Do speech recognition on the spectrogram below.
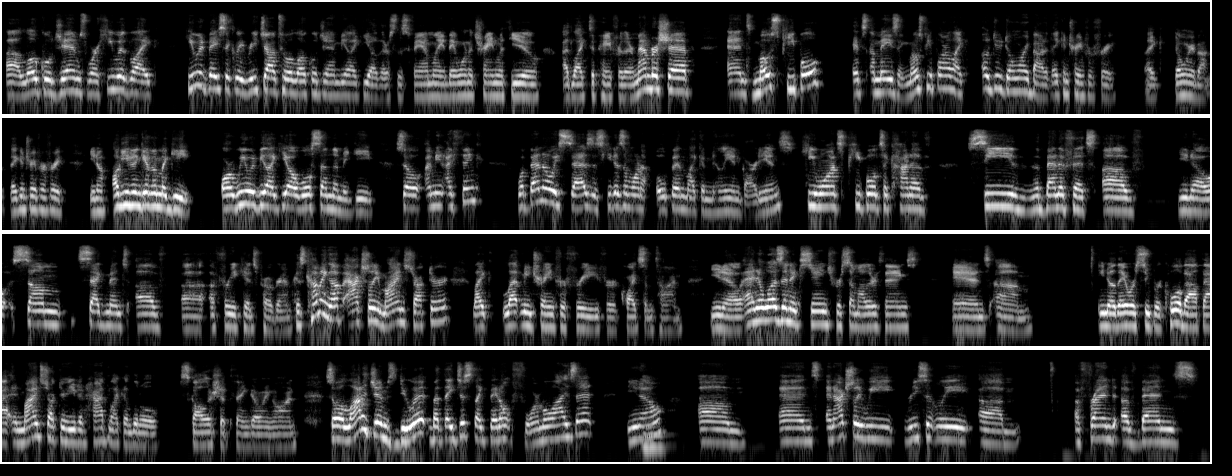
uh, local gyms where he would like he would basically reach out to a local gym, be like, "Yo, there's this family. They want to train with you. I'd like to pay for their membership." And most people, it's amazing. Most people are like, "Oh, dude, don't worry about it. They can train for free. Like, don't worry about it. They can train for free. You know, I'll even give them a gi." Or we would be like, "Yo, we'll send them a gi." So, I mean, I think what Ben always says is he doesn't want to open like a million guardians. He wants people to kind of see the benefits of you know some segment of uh, a free kids program. Because coming up actually my instructor like let me train for free for quite some time you know and it was in exchange for some other things. And um you know they were super cool about that. And my instructor even had like a little scholarship thing going on. So a lot of gyms do it but they just like they don't formalize it you know? Um and and actually we recently um a friend of ben's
